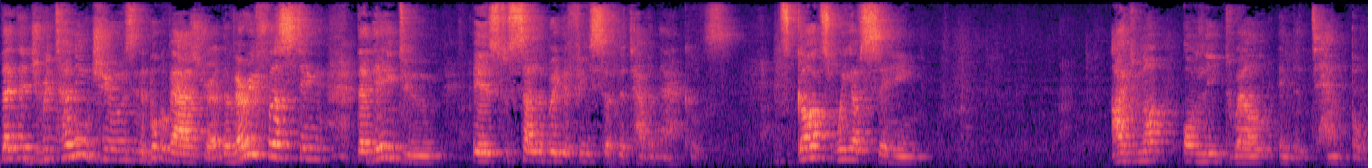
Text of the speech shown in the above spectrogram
that the returning Jews in the book of Ezra, the very first thing that they do is to celebrate the Feast of the Tabernacles? It's God's way of saying, I do not only dwell in the temple,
